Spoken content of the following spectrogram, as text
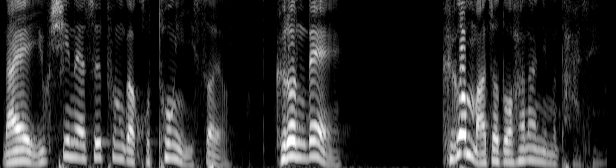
나의 육신의 슬픔과 고통이 있어요. 그런데 그것마저도 하나님은 다 아세요.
